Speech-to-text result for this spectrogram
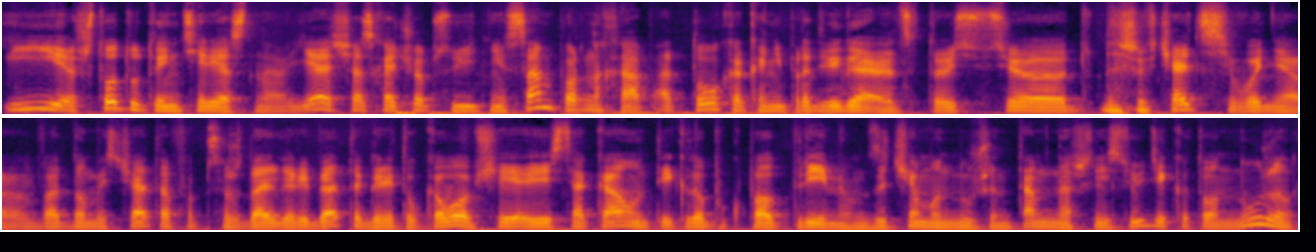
И что тут интересно? Я сейчас хочу обсудить не сам Pornhub, а то, как они продвигаются. То есть все, даже в чате сегодня в одном из чатов обсуждали ребята, говорят, у кого вообще есть аккаунт и кто покупал премиум, зачем он нужен. Там нашлись люди, кто он нужен.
